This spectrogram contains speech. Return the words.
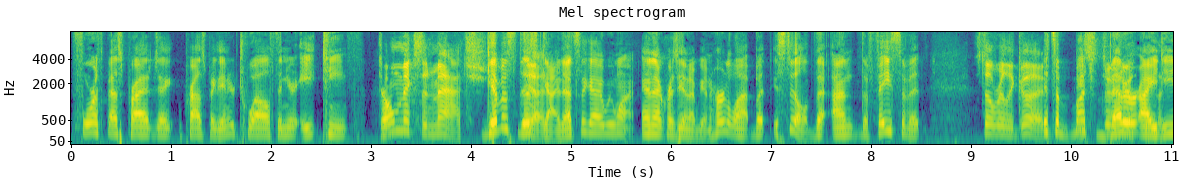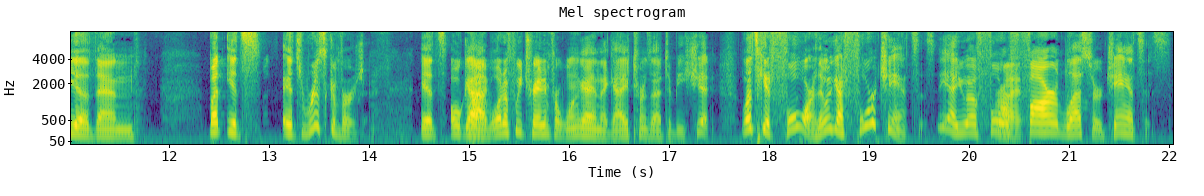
fourth best project, prospect and your twelfth and your eighteenth. Don't mix and match. Give us this Yeah. guy. That's the guy we want. And of course, he ended up getting hurt a lot. But still, the, on the face of it, Still really good. it's a much better idea than but it's it's risk aversion it's oh god Right. what if we trade him for one guy and that guy turns out to be shit let's get four then we got four chances yeah you have four Right. far lesser chances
